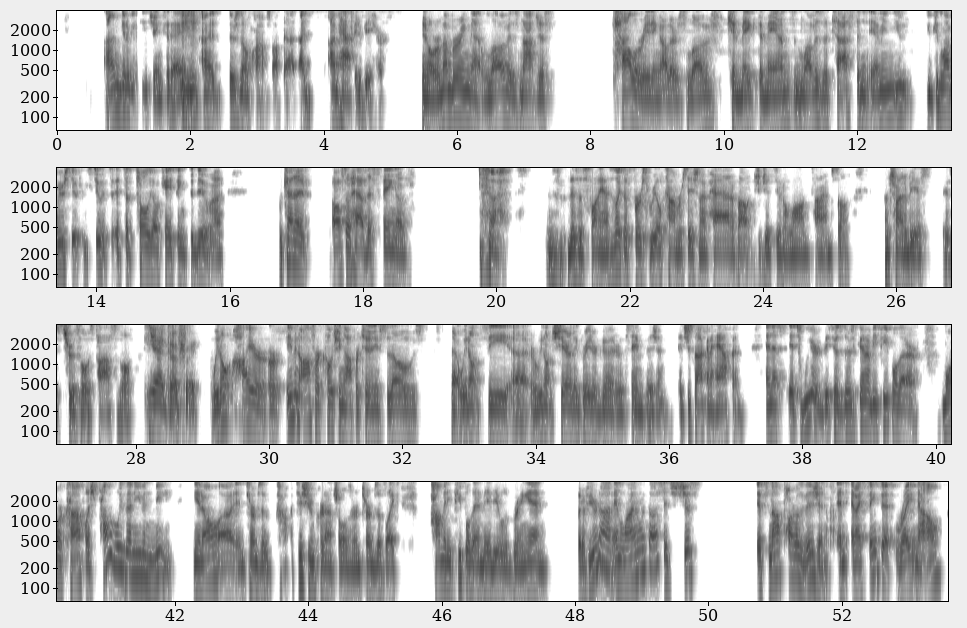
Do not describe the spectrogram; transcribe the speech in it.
I'm going to be teaching today. Mm-hmm. I, there's no qualms about that. I, I'm happy to be here. You know, remembering that love is not just tolerating others. Love can make demands, and love is a test. And I mean, you you can love your students too. It's it's a totally okay thing to do. Uh, we kind of also have this thing of this is funny. This is like the first real conversation I've had about jujitsu in a long time. So I'm trying to be as, as truthful as possible. Yeah, go for it. We don't hire or even offer coaching opportunities to those that we don't see uh, or we don't share the greater good or the same vision. It's just not going to happen. And it's it's weird because there's going to be people that are more accomplished, probably than even me. You know, uh, in terms of competition credentials or in terms of like how many people they may be able to bring in. But if you're not in line with us, it's just, it's not part of the vision. And, and I think that right now,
